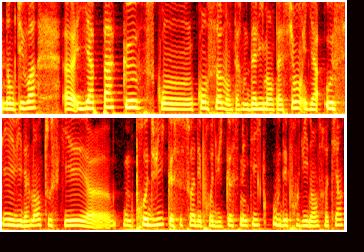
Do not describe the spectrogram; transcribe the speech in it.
Donc tu vois, euh, il n'y a pas que ce qu'on consomme en termes d'alimentation, il y a aussi évidemment tout ce qui est euh, produit, que ce soit des produits cosmétiques ou des produits d'entretien.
